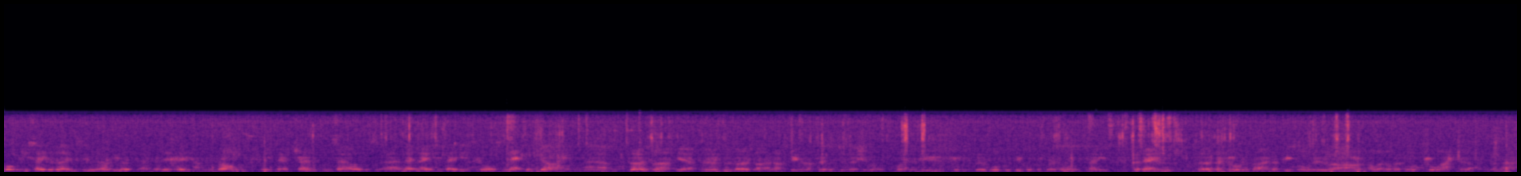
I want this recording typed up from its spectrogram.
What would you say to those who would argue, look, uh, they're clearly something wrong, if they've trained themselves, uh, let, let take its course, let them die. Um, is that, yeah. Um, there is that, and that's been a fairly traditional point of view from the local people for quite a long time. But then there is a growing band of people who are a little bit more proactive than that.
